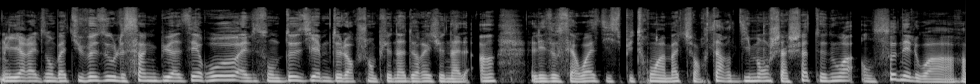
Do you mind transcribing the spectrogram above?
Hier, elles ont battu Vesoul 5 buts à 0. Elles sont deuxièmes de leur championnat de régional 1. Les Auxerroises disputeront un match en retard dimanche à Châtenois en Saône-et-Loire.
